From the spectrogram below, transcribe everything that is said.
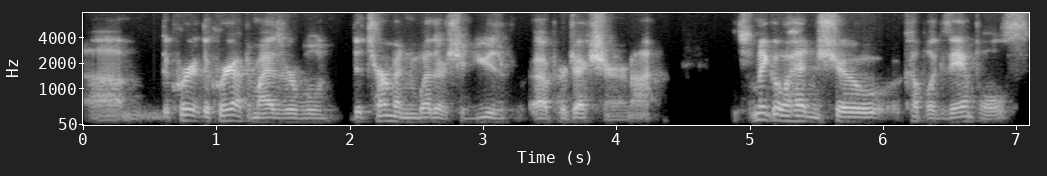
um, the query the query optimizer will determine whether it should use a projection or not. So let me go ahead and show a couple examples.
